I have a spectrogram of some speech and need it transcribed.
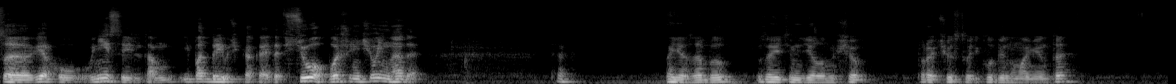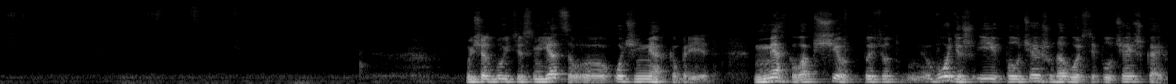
сверху вниз или там и подбривочка какая-то. Все, больше ничего не надо. Так, а я забыл за этим делом еще прочувствовать глубину момента. Вы сейчас будете смеяться, э, очень мягко бреет. Мягко вообще, то есть вот водишь и получаешь удовольствие, получаешь кайф.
